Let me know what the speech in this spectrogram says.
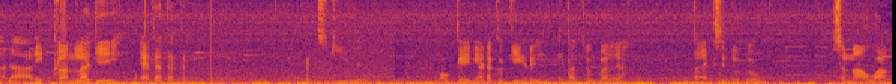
Ada iklan lagi. Eh tet segile oke ini ada ke kiri. Kita coba ya. Kita exit dulu. Senawang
